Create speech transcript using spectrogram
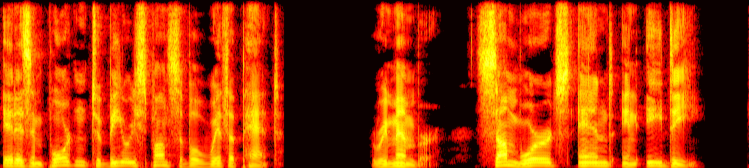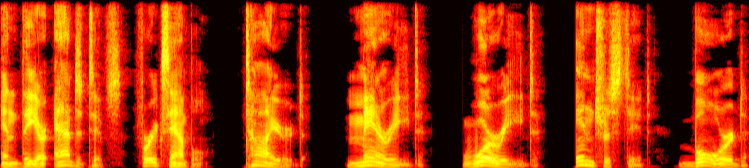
It is important to be responsible with a pet. Remember, some words end in ed, and they are adjectives. For example, tired, married, worried, interested, bored,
